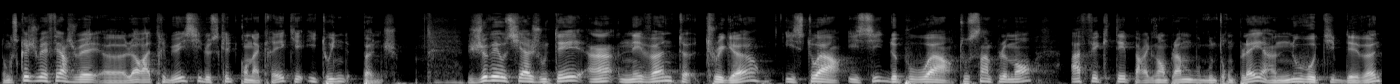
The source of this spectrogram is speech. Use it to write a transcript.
Donc ce que je vais faire, je vais leur attribuer ici le script qu'on a créé qui est eTwin Punch. Je vais aussi ajouter un event trigger, histoire ici de pouvoir tout simplement affecter par exemple mon bouton play un nouveau type d'event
